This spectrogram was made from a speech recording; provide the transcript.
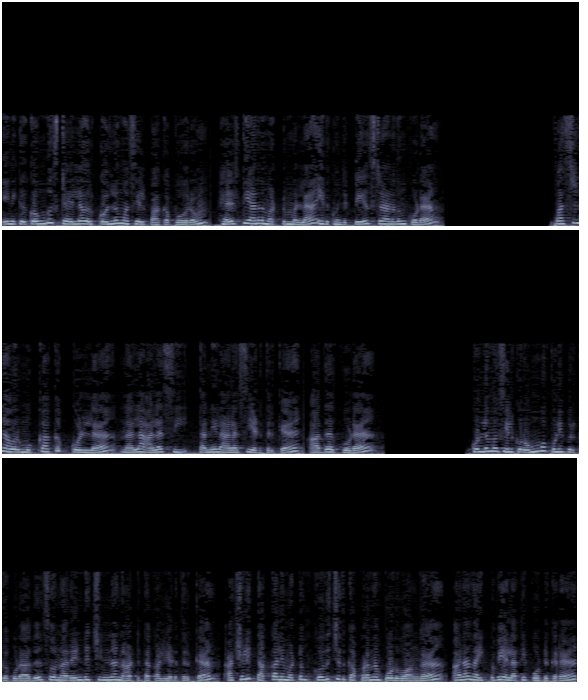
இன்னைக்கு கொங்கு ஸ்டைல்ல ஒரு கொல்லு மசியல் பார்க்க போறோம். ஹெல்த்தியானது மட்டுமல்ல இது கொஞ்சம் டேஸ்டானதும் கூட. ஃபர்ஸ்ட் நான் ஒரு முக்கா கப் கொள்ள நல்லா அலசி தண்ணியில அலசி எடுத்திருக்கேன். அத கூட கொள்ளுமை சீலுக்கு ரொம்ப புளிப்பு இருக்க கூடாது சோ நான் ரெண்டு சின்ன நாட்டு தக்காளி எடுத்திருக்கேன். ஆக்சுவலி தக்காளி மட்டும் கொதிச்சதுக்கு அப்புறம் தான் போடுவாங்க. ஆனா நான் இப்பவே எல்லாத்தையும் போட்டுக்கிறேன்.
